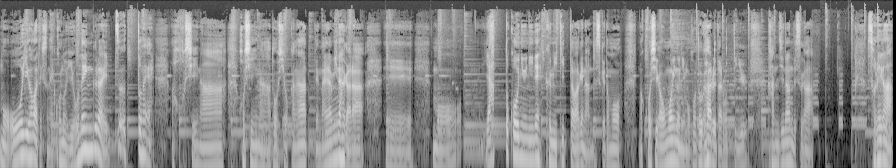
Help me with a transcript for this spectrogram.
もう大岩はですね、この4年ぐらいずっとね、あ欲しいな欲しいなどうしようかなって悩みながら、えー、もう、やっと購入にね、踏み切ったわけなんですけども、まあ、腰が重いのにも程があるだろうっていう感じなんですが、それが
